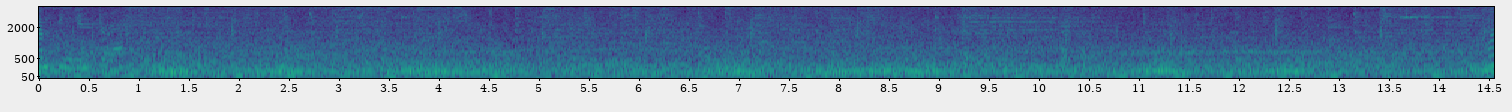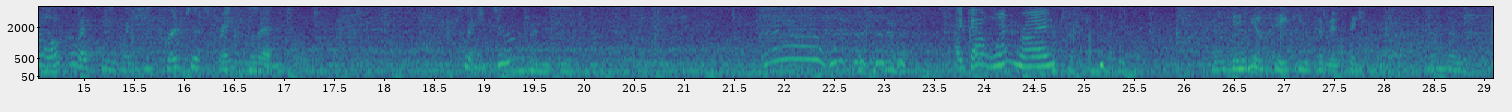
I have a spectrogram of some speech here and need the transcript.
Something interactive. How old was he when he purchased Graceland? 22? 22. I got one right. I'm videotaping Celeste. Ándale.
